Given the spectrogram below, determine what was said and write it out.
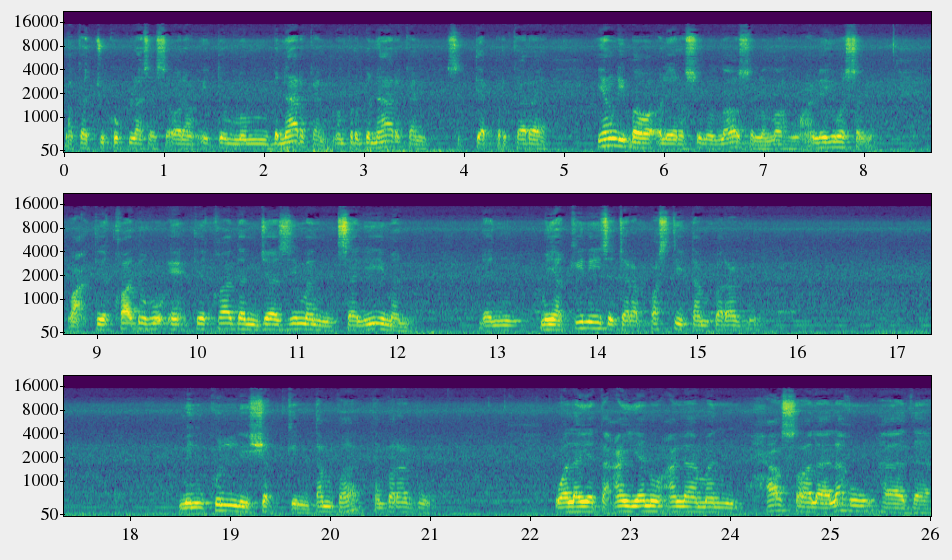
maka cukuplah seseorang itu membenarkan memperbenarkan setiap perkara yang dibawa oleh Rasulullah sallallahu alaihi wasallam wa i'tiqaduhu i'tiqadan jaziman saliman dan meyakini secara pasti tanpa ragu. Min kulli syakkin tanpa tanpa ragu. Wala yata'ayyanu ala man hasala lahu hadha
